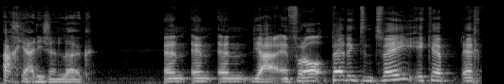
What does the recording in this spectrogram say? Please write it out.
Ach ja, die zijn leuk. En, en, en ja, en vooral Paddington 2, ik heb echt,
